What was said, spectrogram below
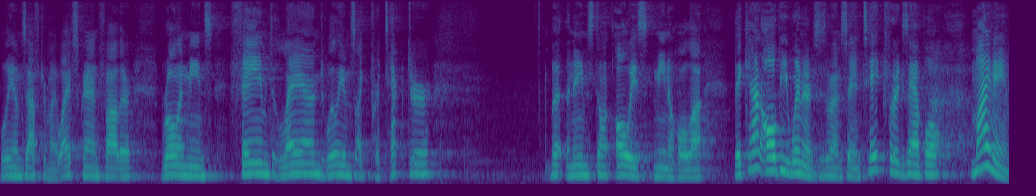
Williams after my wife's grandfather. Roland means famed land. Williams like protector. But the names don't always mean a whole lot. They can't all be winners, is what I'm saying. Take, for example, my name.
